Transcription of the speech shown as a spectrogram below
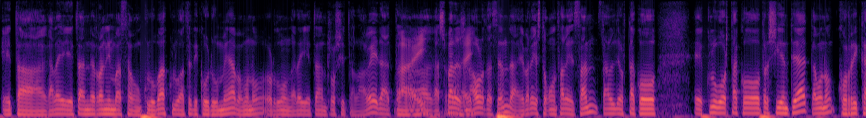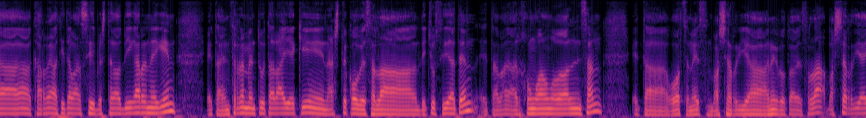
eta garaietan erranin bazagon kluba kluba atletiko urumea ba bueno orduan garaietan rosita Talavera eta bai, Gaspares bai. da zen da, Ebraisto González zan, talde hortako, e, klub hortako presidentea, eta bueno, korrika karrea bat itabazi beste bat bigarren egin, eta entrenamentu eta raiekin azteko bezala dituztidaten, eta ba, arjongo galen izan, eta gogatzen ez, baserria anekdota bezala, baserria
